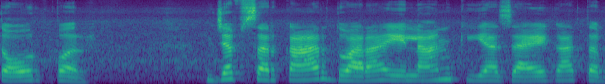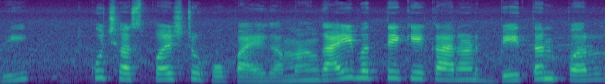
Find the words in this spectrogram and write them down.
तौर पर, जब सरकार द्वारा ऐलान किया जाएगा तभी कुछ स्पष्ट हो पाएगा। महँगाई भत्ते के कारण वेतन पर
